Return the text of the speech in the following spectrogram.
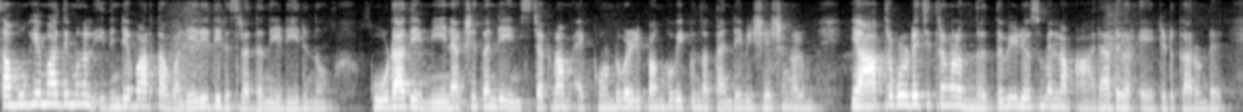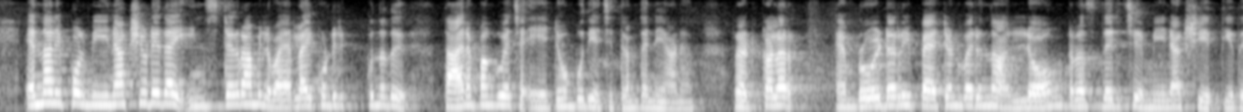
സാമൂഹ്യമാധ്യമങ്ങളിൽ ഇതിന്റെ വാർത്ത വലിയ രീതിയിൽ ശ്രദ്ധ നേടിയിരുന്നു. കൂടാതെ മീനാക്ഷി തന്റെ ഇൻസ്റ്റഗ്രാം അക്കൗണ്ട് വഴി പങ്കുവയ്ക്കുന്ന തന്റെ വിശേഷങ്ങളും യാത്രകളുടെ ചിത്രങ്ങളും നൃത്ത വീഡിയോസുമെല്ലാം ആരാധകർ ഏറ്റെടുക്കാറുണ്ട്. എന്നാൽ ഇപ്പോൾ മീനാക്ഷിയുടേതായി ഇൻസ്റ്റഗ്രാമിൽ വൈറലായിക്കൊണ്ടിരിക്കുന്നത് താരം പങ്കുവച്ച ഏറ്റവും പുതിയ ചിത്രം തന്നെയാണ്. റെഡ് കളർ എംബ്രോയിഡറി പാറ്റേൺ വരുന്ന ലോങ് ഡ്രസ് ധരിച്ച് മീനാക്ഷി എത്തിയത്.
